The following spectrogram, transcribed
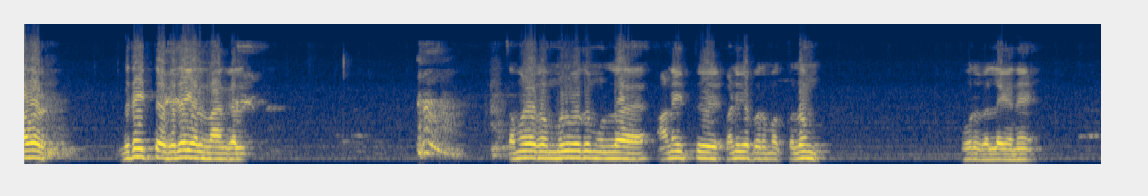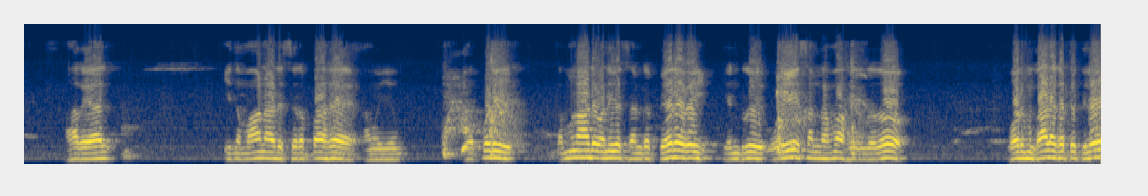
அவர் விதைத்த விதைகள் நாங்கள். தமிழகம் முழுவதும் உள்ள அனைத்து வணிக பெருமக்களும் ஒரு வெள்ளையனே. ஆகையால் இந்த மாநாடு சிறப்பாக அமையும். எப்படி தமிழ்நாடு வணிகர் சங்க பேரவை என்று ஒரே சங்கமாக இருந்ததோ வரும் காலகட்டத்திலே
